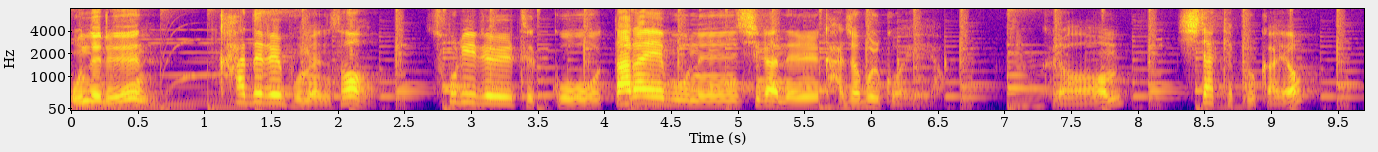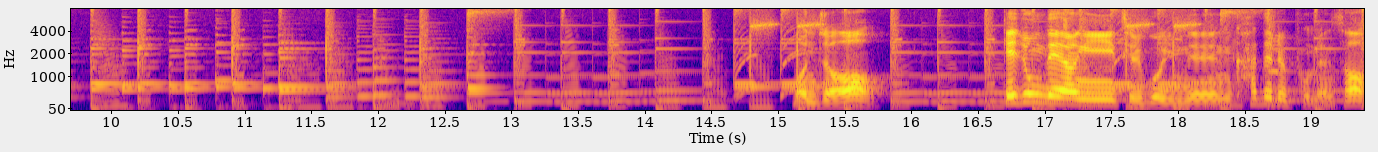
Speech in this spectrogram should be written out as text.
오늘은 카드를 보면서 소리를 듣고 따라해 보는 시간을 가져볼 거예요. 그럼 시작해 볼까요? 먼저 깨종대왕이 들고 있는 카드를 보면서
